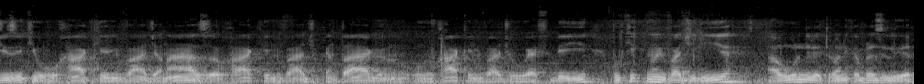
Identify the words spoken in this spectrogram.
Dizem que o hacker invade a NASA, o hacker invade o Pentágono, o hacker invade o FBI. Por que, que não invadiria a urna eletrônica brasileira?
